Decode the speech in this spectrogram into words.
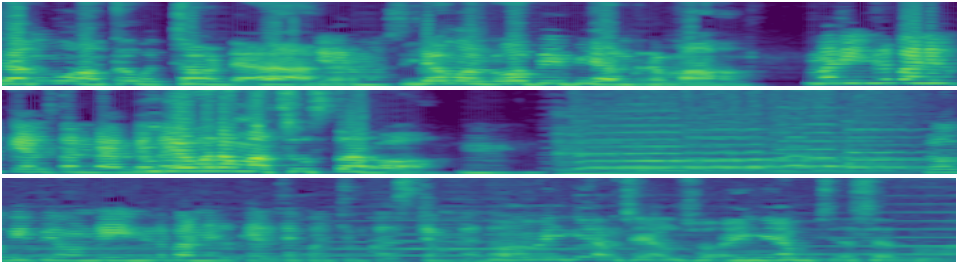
జన్మం అంతా వచ్చా ఉండే జ్వరం వస్తుంది ఏమో లో బీబీ అంటారమ్మా. మరి ఇంట్లో పనులకి వెళ్తుండారు కదా. ఇంకెవరమ్మా చూస్తారో. లో బీపీ ఉండి ఇంట్లో పనులకి వెళ్తే కొంచెం కష్టం కదా. ఇంకేం చేయాలి ఇంకేం చేసేదమ్మా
